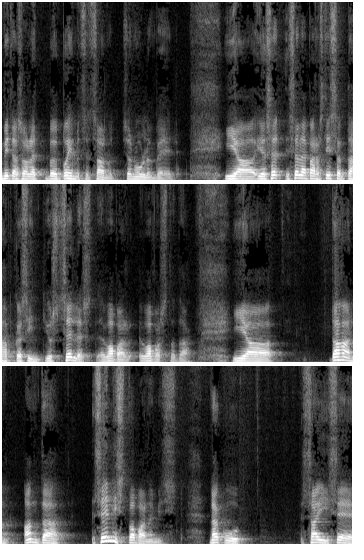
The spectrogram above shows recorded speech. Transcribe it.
mida sa oled põhimõtteliselt saanud, see on hullem veel ja, ja see, sellepärast issand tahab ka sind just sellest vaba, vabastada. ja tahan anda sellist vabanemist, nagu sai see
